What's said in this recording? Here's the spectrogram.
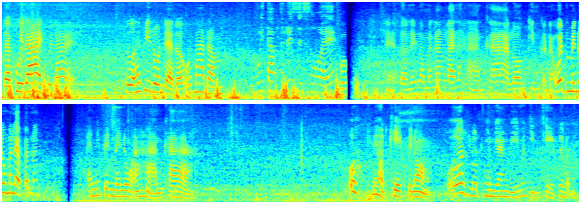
แต่คุยได้คุยได้ เธอให้พี่โดนแดดเหรอโอ้หน้าดำ อุ้ยตามจะได้สวย เนี่ยตอนนี้เรามานั่งร้านอาหารค่ะ รอกินก่อนนะโอ๊ยเมนูมาแล้วแป๊บนึง อันนี้เป็นเมนูอาหารค่ะ โอ้ไม่หอดเค้กพี่น้อง โอ้ยลดหุ่นยางดีมากินเค้กเลยแบบนี้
